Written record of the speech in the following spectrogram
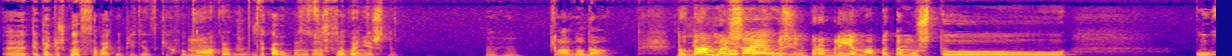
Э, Ты пойдешь голосовать на президентских выборах? Ну а как же? За кого будешь За Сушко, конечно. Мгм. А, ну да. Но Вы- там большая очень задаете. проблема, потому что у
